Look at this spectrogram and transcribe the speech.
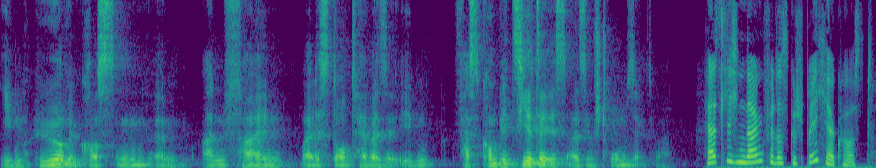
eben höhere Kosten ähm, anfallen, weil es dort teilweise eben fast komplizierter ist als im Stromsektor. Herzlichen Dank für das Gespräch, Herr Kost.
